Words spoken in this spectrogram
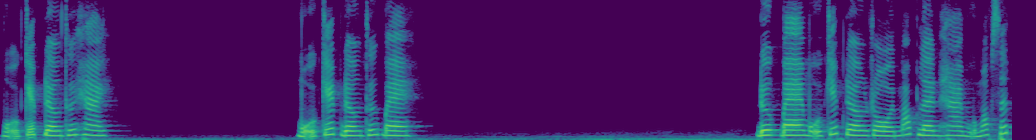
mũi kép đơn thứ hai mũi kép đơn thứ ba. Được 3 mũi kép đơn rồi, móc lên hai mũi móc xích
